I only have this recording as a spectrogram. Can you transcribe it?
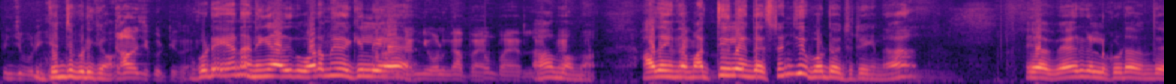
பிஞ்சு பிடிக்கும். பிஞ்சு பிடிக்கும். காவாச்சி கொட்டிடுறேன் கூட ஏன்னா நீங்கள் அதுக்கு உரமே வைக்கலையே. தண்ணி ஒழுங்கா பயிரும் பயிரல ஆமாம். ஆமாம் அதை இந்த மத்தியில் இந்த செஞ்சு போட்டு வச்சுட்டிங்கன்னா ஐயா வேர்கள் கூட வந்து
